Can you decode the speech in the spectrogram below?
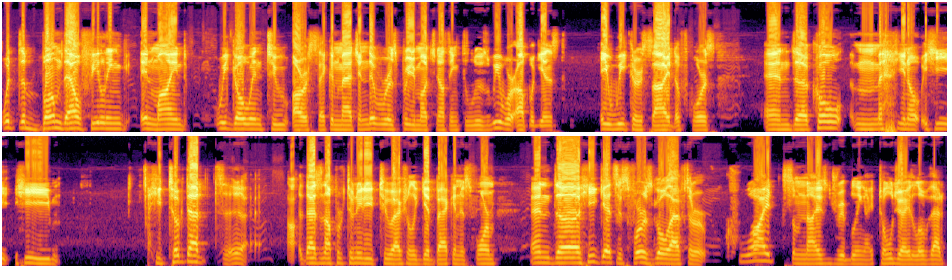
with the bummed out feeling in mind we go into our second match and there was pretty much nothing to lose. We were up against a weaker side of course and uh, Cole mm, you know he he he took that uh, as an opportunity to actually get back in his form. And uh, he gets his first goal after quite some nice dribbling. I told you I love that.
